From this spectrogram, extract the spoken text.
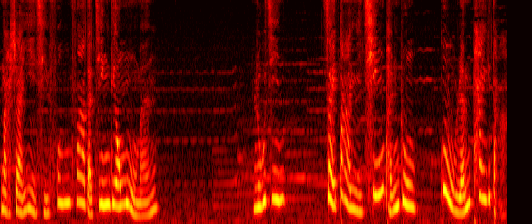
那扇意气风发的精雕木门，如今在大雨倾盆中，故人拍打。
